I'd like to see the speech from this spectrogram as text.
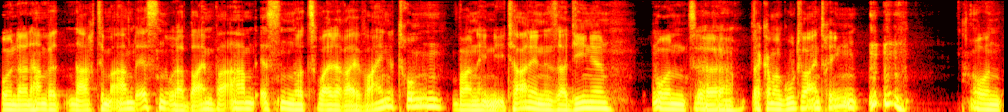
Und dann haben wir nach dem Abendessen oder beim Abendessen nur zwei, drei Wein getrunken, waren in Italien, in Sardinien und äh, da kann man gut Wein trinken. Und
